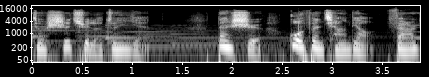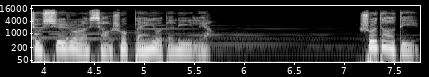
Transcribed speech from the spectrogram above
就失去了尊严，但是过分强调反而就削弱了小说本有的力量。说到底，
